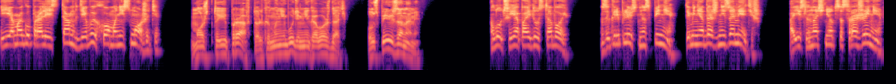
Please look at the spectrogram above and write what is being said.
«И я могу пролезть там, где вы, Хома, не сможете». «Может, ты и прав, только мы не будем никого ждать. Успеешь за нами?» «Лучше я пойду с тобой. Закреплюсь на спине, ты меня даже не заметишь. А если начнется сражение,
